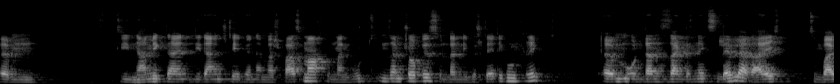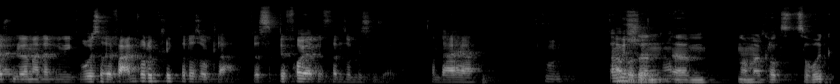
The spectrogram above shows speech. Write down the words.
ähm, die Dynamik, die da entsteht, wenn einmal Spaß macht und man gut in seinem Job ist und dann die Bestätigung kriegt ähm, und dann sozusagen das nächste Level erreicht, zum Beispiel, wenn man dann irgendwie größere Verantwortung kriegt oder so, klar, das befeuert es dann so ein bisschen selber. Von daher, Aber Dankeschön, dann ja. ähm, nochmal kurz zurück.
